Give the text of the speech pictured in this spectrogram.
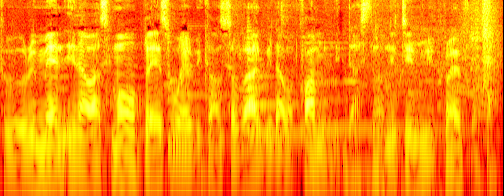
to remain in our small place where we can survive with our family. That's the only thing we pray for.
